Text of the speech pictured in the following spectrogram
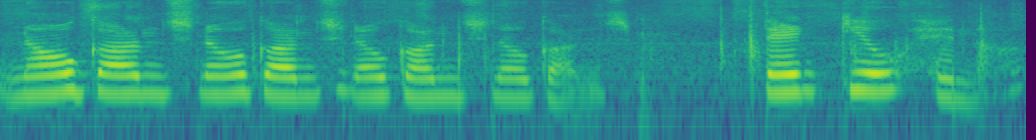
No guns, no guns, no guns, no guns. Thank you, Hinna.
